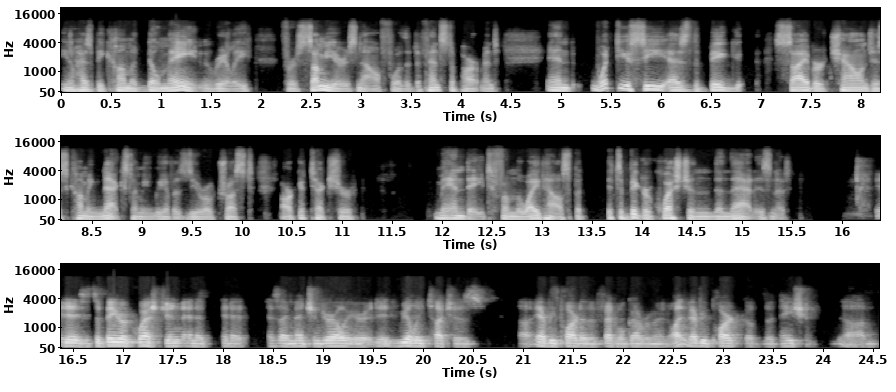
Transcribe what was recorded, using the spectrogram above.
you know has become a domain really for some years now for the defense department. And what do you see as the big cyber challenges coming next? I mean we have a zero trust architecture mandate from the white house but it's a bigger question than that isn't it? It is. It's a bigger question and it, and it as i mentioned earlier it, it really touches uh, every part of the federal government every part of the nation. Um,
